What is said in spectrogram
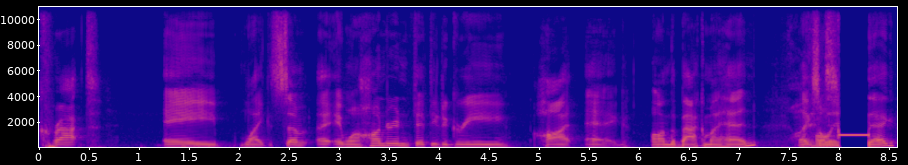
cracked a like seven, a 150 degree hot egg on the back of my head, like some Holy egg,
